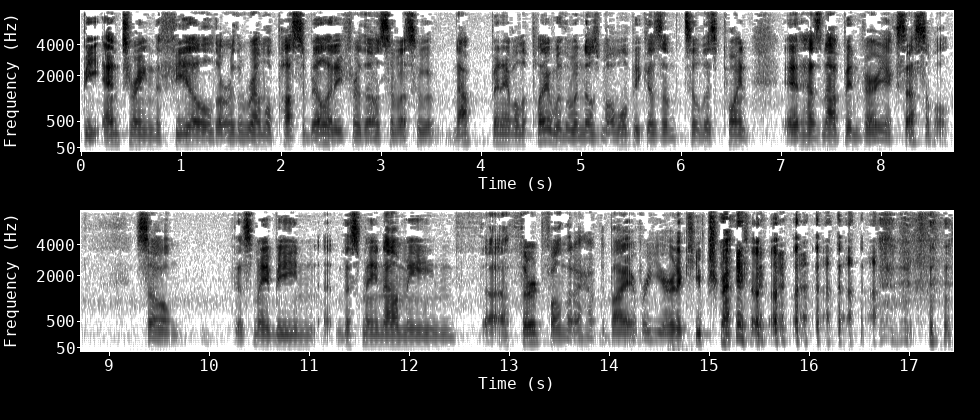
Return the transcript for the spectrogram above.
be entering the field or the realm of possibility for those of us who have not been able to play with Windows Mobile because until this point it has not been very accessible. So this may be this may now mean a third phone that I have to buy every year to keep track of.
